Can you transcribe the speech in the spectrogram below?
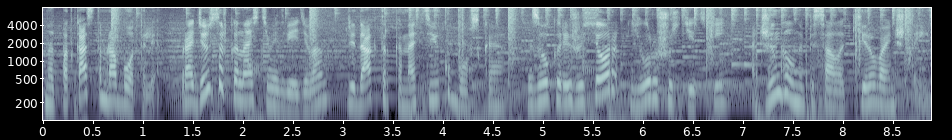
Над подкастом работали продюсерка Настя Медведева, Медведева, редакторка Настя Якубовская, звукорежиссер Юра Шустицкий, а джингл написала Кира Вайнштейн.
